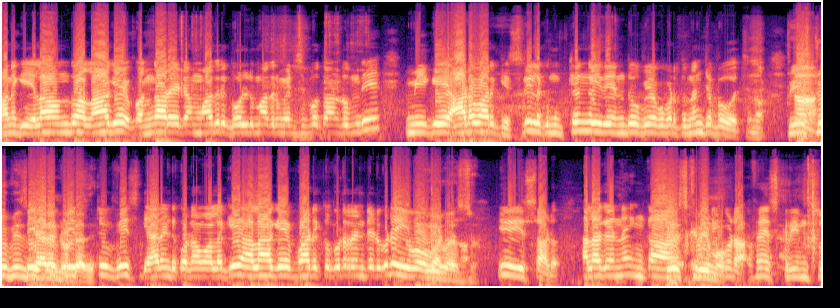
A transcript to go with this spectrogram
మనకి ఎలా ఉందో అలాగే బంగారు ఐటమ్ మాదిరి గోల్డ్ మాదిరి మెరిసిపోతూ ఉంటుంది. మీకు ఆడవారికి స్త్రీలకు ముఖ్యంగా ఇది ఎంతో ఉపయోగపడుతుందని చెప్పవచ్చును. ఉంటది. పీస్ గ్యారంటీ కొన్న వాళ్ళకి అలాగే బాడీకి కూడా రెంటెడ్ కూడా ఇవ్వచ్చు. ఇది ఇస్తాడు అలాగే ఇంకా cream. ఇవన్నీ కూడా ఫేస్ క్రీమ్స్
